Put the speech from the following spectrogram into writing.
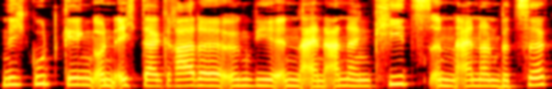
nicht gut ging und ich da gerade irgendwie in einen anderen Kiez, in einen anderen Bezirk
